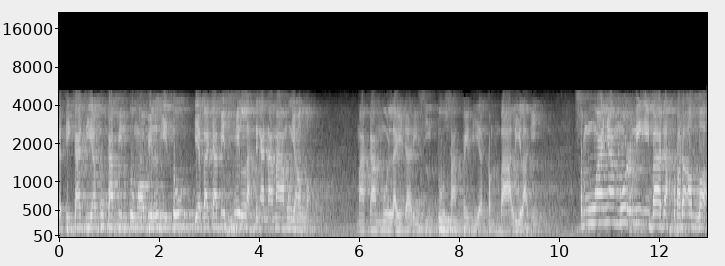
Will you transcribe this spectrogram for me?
Ketika dia buka pintu mobil itu, dia baca bismillah dengan namamu ya Allah. Maka mulai dari situ sampai dia kembali lagi. Semuanya murni ibadah kepada Allah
